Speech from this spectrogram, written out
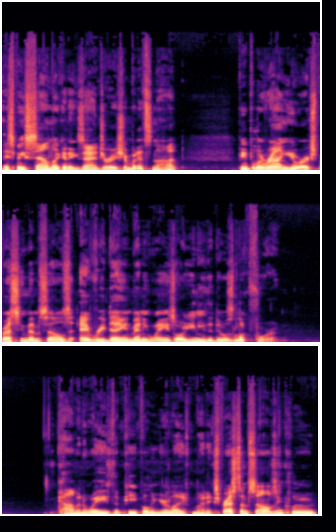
This may sound like an exaggeration, but it's not. People around you are expressing themselves every day in many ways. All you need to do is look for it. Common ways that people in your life might express themselves include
